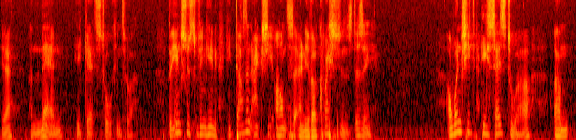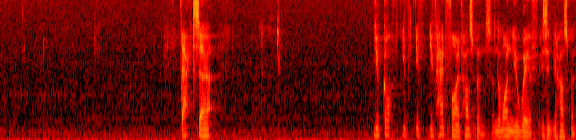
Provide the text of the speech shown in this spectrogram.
Yeah? And then he gets talking to her. But the interesting thing here, he doesn't actually answer any of her questions, does he? And when she, he says to her, um, that uh, you've got, you've, you've, you've had five husbands, and the one you're with isn't your husband.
